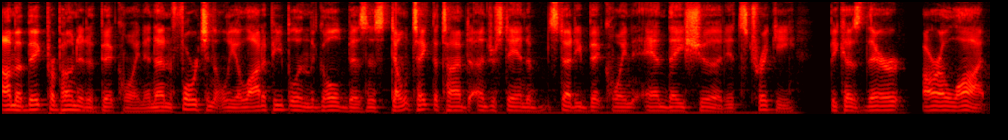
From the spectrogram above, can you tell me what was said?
I'm a big proponent of Bitcoin, and unfortunately, a lot of people in the gold business don't take the time to understand and study Bitcoin, and they should. It's tricky because there are a lot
